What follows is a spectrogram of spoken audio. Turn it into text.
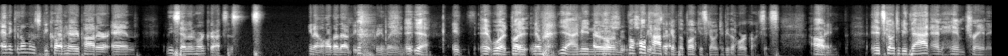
and it can almost be called Harry Potter and the Seven Horcruxes. You know, although that would be pretty lame. It- yeah, it, it would, but yeah, no, yeah, I mean, the, would the whole topic upset. of the book is going to be the Horcruxes. Um, Right. It's going to be that and him training.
